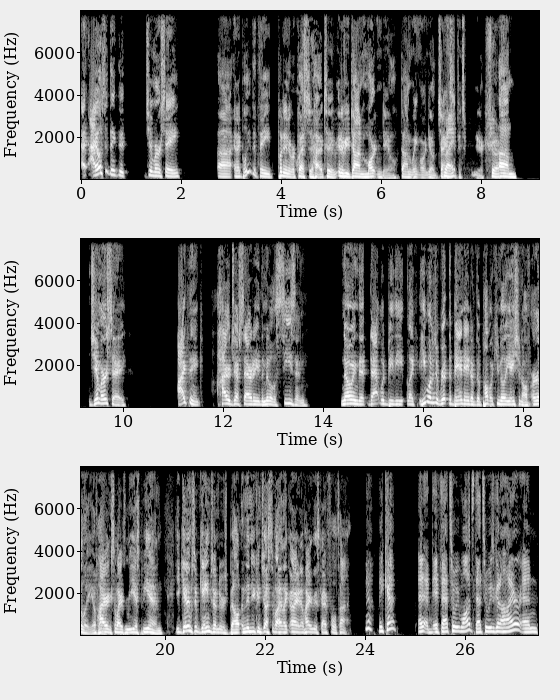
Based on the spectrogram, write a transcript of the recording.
I, I also think that Jim Irsay, uh, and I believe that they put in a request to hire to interview Don Martindale, Don Wink Martindale, Giants right. defensive leader. Sure. Um, Jim Irsay, I think, hired Jeff Saturday in the middle of the season, knowing that that would be the like he wanted to rip the band-aid of the public humiliation off early of hiring somebody from ESPN. You get him some games under his belt, and then you can justify like, all right, I'm hiring this guy full time. Yeah, he can. And if that's who he wants, that's who he's going to hire. And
